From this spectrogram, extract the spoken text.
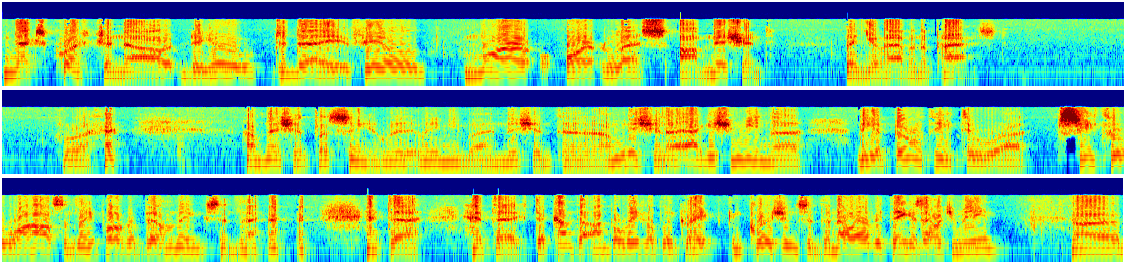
next question now. Do you today feel more or less omniscient than you have in the past? Well, omniscient. Let's see. What, do you mean by omniscient? Uh, omniscient. I, I, guess you mean uh, the ability to uh, see through walls and leap over buildings and uh, and, uh, and to, to come to unbelievably great conclusions and to know everything. Is that what you mean? Uh,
